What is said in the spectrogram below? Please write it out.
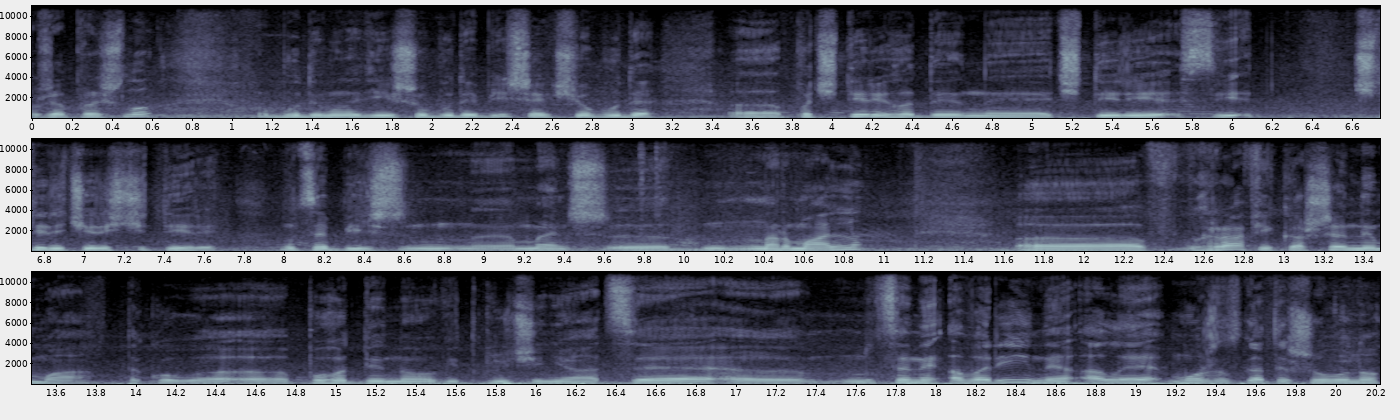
вже пройшло. Будемо надіятися, що буде більше. Якщо буде е, по 4 години, 4 4 через 4. Ну це більш-менш нормально. Е, Графіка ще нема такого е, погодинного відключення. Це, е, ну, це не аварійне, але можна сказати, що воно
